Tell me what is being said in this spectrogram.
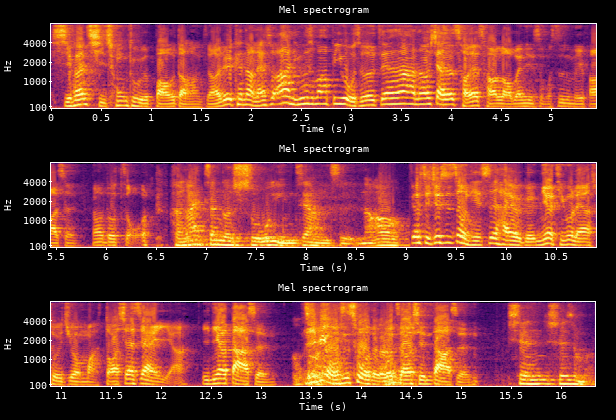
喜欢起冲突的宝岛，你知道？就会看到人家说啊，你为什么要逼我车这样啊？然后下车吵架吵了老半天，什么事都没发生，然后都走了，很爱争个输赢这样子。然后，而且就是重点是还有一个，你有听过人家说一句话吗？打下架一样，一定要大声，即便我是错的，我只要先大声，先先什么？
